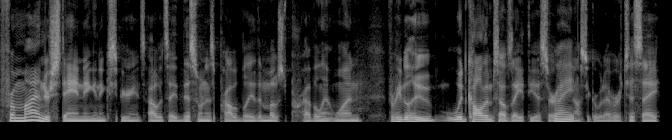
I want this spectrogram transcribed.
from my understanding and experience, I would say this one is probably the most prevalent one for people who would call themselves atheists or Right. agnostic or whatever. To say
